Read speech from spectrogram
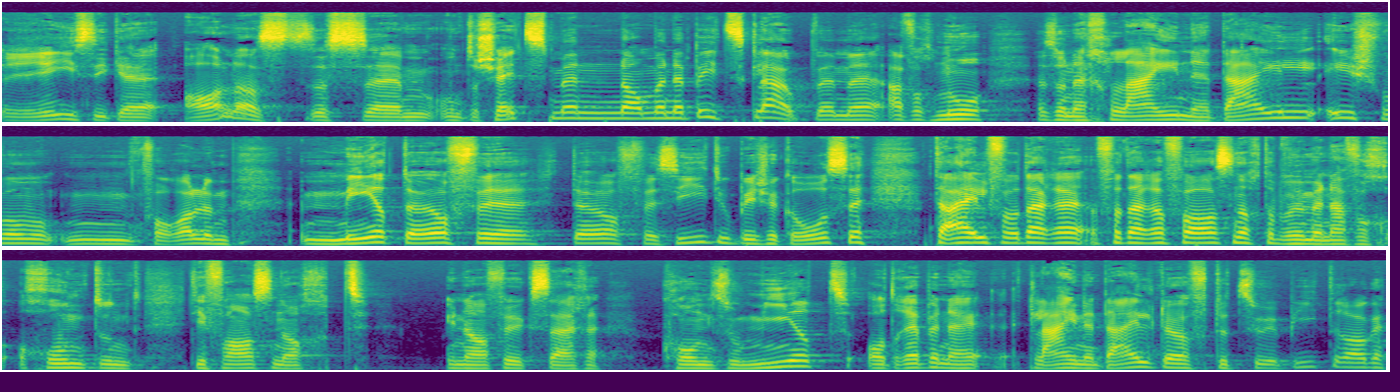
riesiger Anlass. Das ähm, unterschätzt man noch ein bisschen, glaube ich, wenn man einfach nur so ein kleiner Teil ist, wo mh, vor allem mehr dürfen, dürfen sein. Du bist ein großer Teil von dieser, von dieser Fasnacht, aber wenn man einfach kommt und die Fasnacht in Anführungszeichen konsumiert oder eben einen kleinen Teil darf dazu beitragen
